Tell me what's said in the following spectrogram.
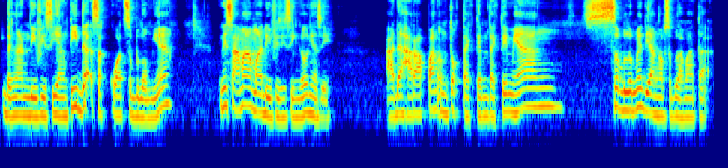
dengan divisi yang tidak sekuat sebelumnya, ini sama sama divisi singlenya sih. Ada harapan untuk tag team tag team yang sebelumnya dianggap sebelah mata.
